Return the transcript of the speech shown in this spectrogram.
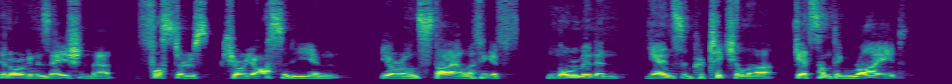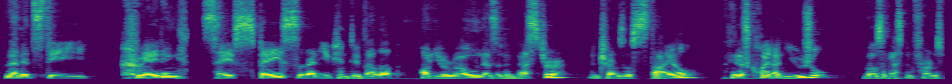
an organization that fosters curiosity and your own style. I think if Norman and Jens in particular get something right, then it's the creating safe space so that you can develop on your own as an investor in terms of style. I think that's quite unusual. Most investment firms,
